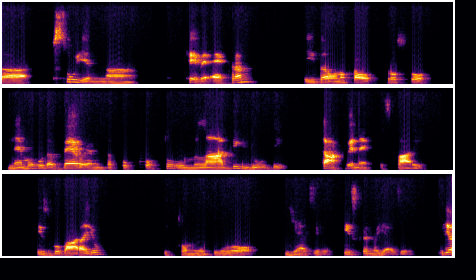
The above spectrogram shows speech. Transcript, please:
da psujem na TV ekran i da ono kao prosto ne mogu da verujem da pogotovo mladi ljudi takve neke stvari izgovaraju i to mi je bilo jezivo, iskreno jezivo. Ja,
